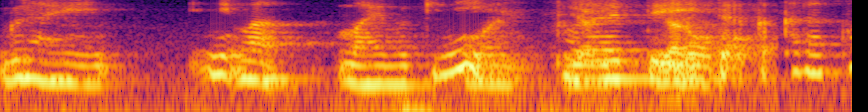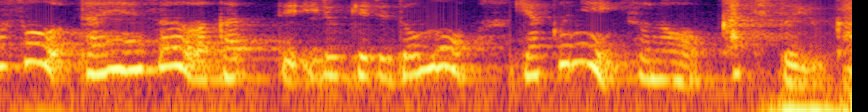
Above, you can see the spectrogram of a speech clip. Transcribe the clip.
ぐらいに、まあ、前向きに捉えていた。からこそ大変さは分かっているけれども逆にその価値というか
